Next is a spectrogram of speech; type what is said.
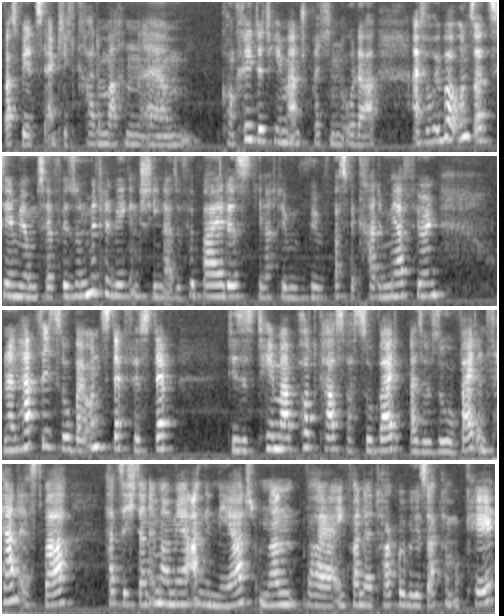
was wir jetzt eigentlich gerade machen, ähm, konkrete Themen ansprechen oder einfach über uns erzählen. Wir haben uns ja für so einen Mittelweg entschieden, also für beides, je nachdem, wie, was wir gerade mehr fühlen. Und dann hat sich so bei uns Step für Step dieses Thema Podcast, was so weit, also so weit entfernt erst war, hat sich dann immer mehr angenähert. Und dann war ja irgendwann der Tag, wo wir gesagt haben, okay,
